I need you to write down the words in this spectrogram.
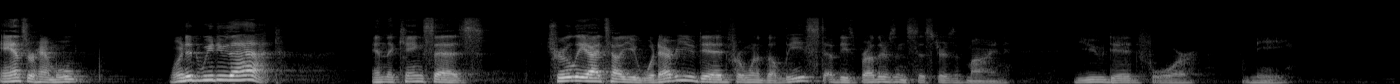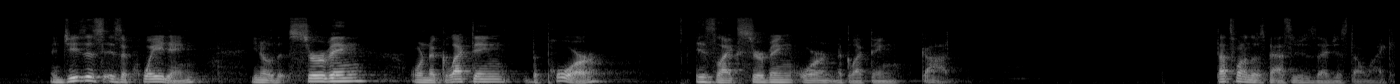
answer him, Well, when did we do that? And the king says, Truly I tell you, whatever you did for one of the least of these brothers and sisters of mine, you did for me. And Jesus is equating, you know, that serving or neglecting the poor is like serving or neglecting God. That's one of those passages I just don't like.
